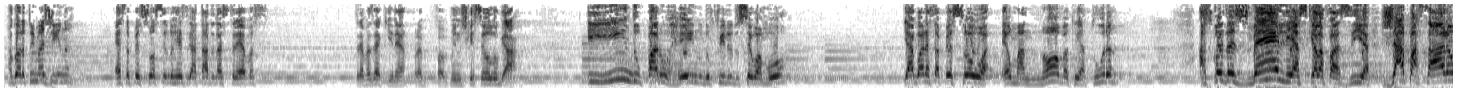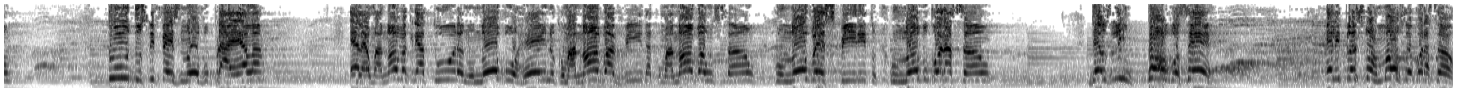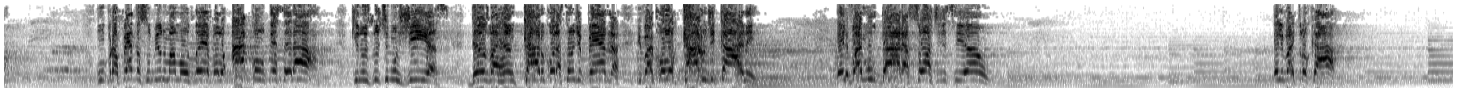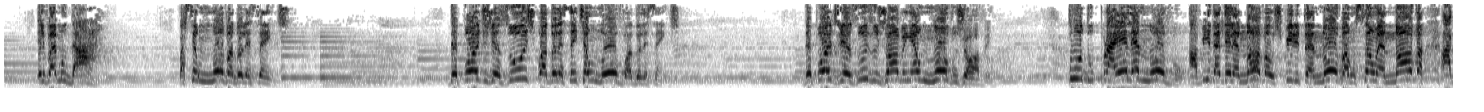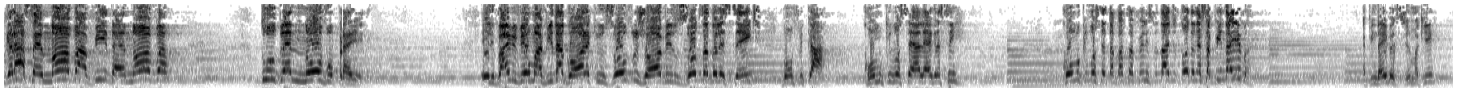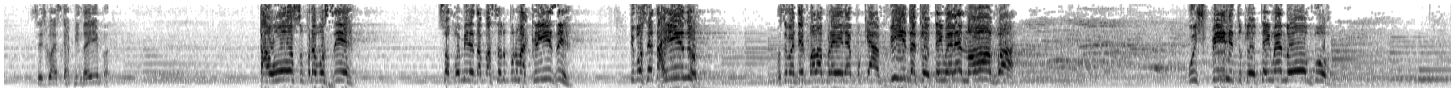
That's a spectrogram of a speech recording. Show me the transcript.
Agora tu imagina essa pessoa sendo resgatada das trevas. Trevas é aqui, né? Para não esquecer o lugar e indo para o reino do Filho do seu amor. E agora essa pessoa é uma nova criatura. As coisas velhas que ela fazia já passaram. Tudo se fez novo para ela. Ela é uma nova criatura no novo reino, com uma nova vida, com uma nova unção, com um novo espírito, um novo coração. Deus limpou você. Ele transformou o seu coração. Um profeta subiu numa montanha e falou: Acontecerá que nos últimos dias Deus vai arrancar o coração de pedra e vai colocar o de carne. Ele vai mudar a sorte de Sião. Ele vai trocar. Ele vai mudar. Vai ser um novo adolescente. Depois de Jesus, o adolescente é um novo adolescente. Depois de Jesus, o jovem é um novo jovem tudo para ele é novo. A vida dele é nova, o espírito é novo, a unção é nova, a graça é nova, a vida é nova. Tudo é novo para ele. Ele vai viver uma vida agora que os outros jovens, os outros adolescentes vão ficar. Como que você é alegre assim? Como que você está com essa felicidade toda nessa pindaíba? É pindaíba que se chama aqui? Vocês conhecem que é pindaíba? Tá osso para você. Sua família está passando por uma crise. E você está rindo. Você vai ter que falar para ele, é porque a vida que eu tenho ela é nova. O espírito que eu tenho é novo.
